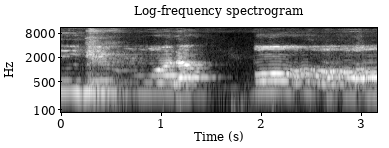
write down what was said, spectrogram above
عليهم ولا الضالين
